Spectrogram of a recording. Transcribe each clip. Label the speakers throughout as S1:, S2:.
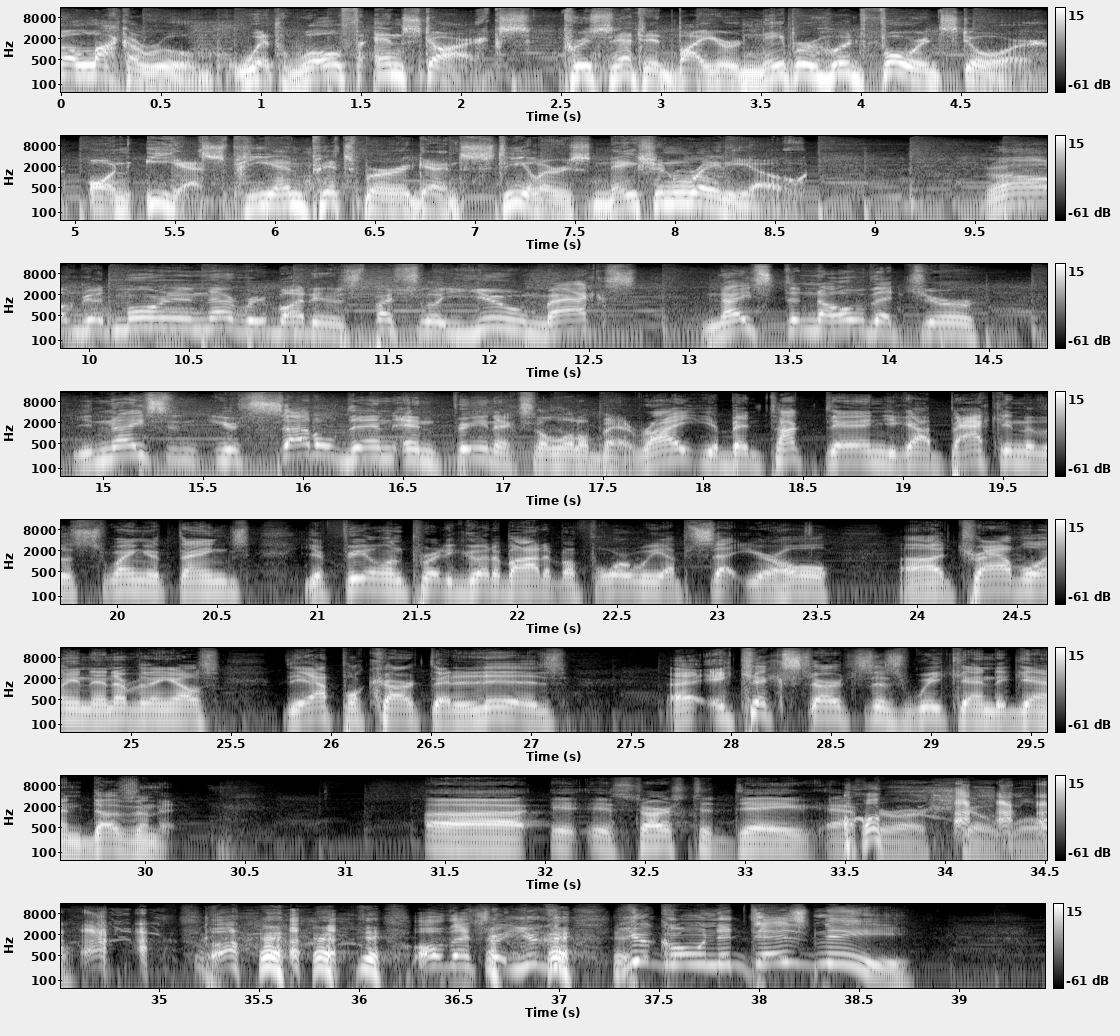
S1: the Locker Room with Wolf and Starks, presented by your neighborhood Ford store on ESPN Pittsburgh and Steelers Nation Radio.
S2: Well, good morning, everybody, and especially you, Max. Nice to know that you're you're nice and you're settled in in Phoenix a little bit, right? You've been tucked in, you got back into the swing of things. You're feeling pretty good about it before we upset your whole uh, traveling and everything else. The apple cart that it is, uh, it kickstarts this weekend again, doesn't it?
S3: Uh, it, it starts today after our show, Wolf.
S2: oh, that's right. You're you're going to Disney.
